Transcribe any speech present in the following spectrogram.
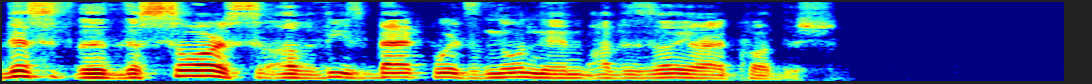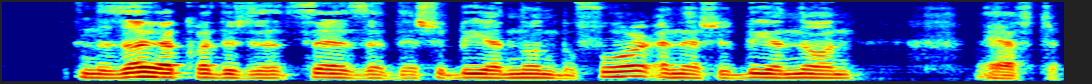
this the, the source of these backwards nunim are the Zohar Kodesh. In the Zohar Kodesh, it says that there should be a nun before and there should be a nun after.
